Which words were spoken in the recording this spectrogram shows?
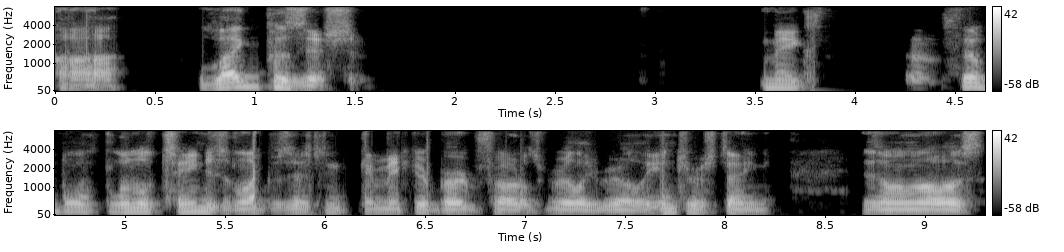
Uh, leg position makes uh, simple little changes in leg position can make your bird photos really, really interesting. Is on those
